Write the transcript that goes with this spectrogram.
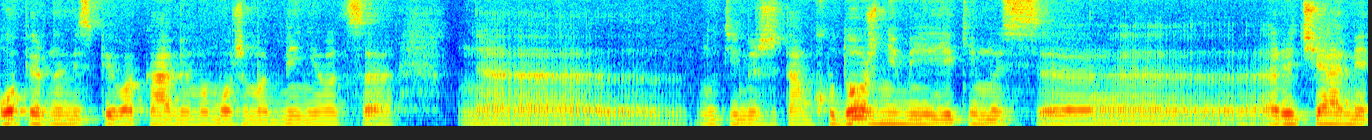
оперними співаками, ми можемо обмінюватися е, ну, тими ж там художніми якимись е, речами.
